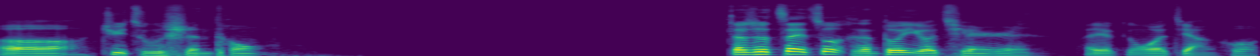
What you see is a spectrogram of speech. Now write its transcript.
哦，具足神通。但是在座很多有钱人，他也跟我讲过，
